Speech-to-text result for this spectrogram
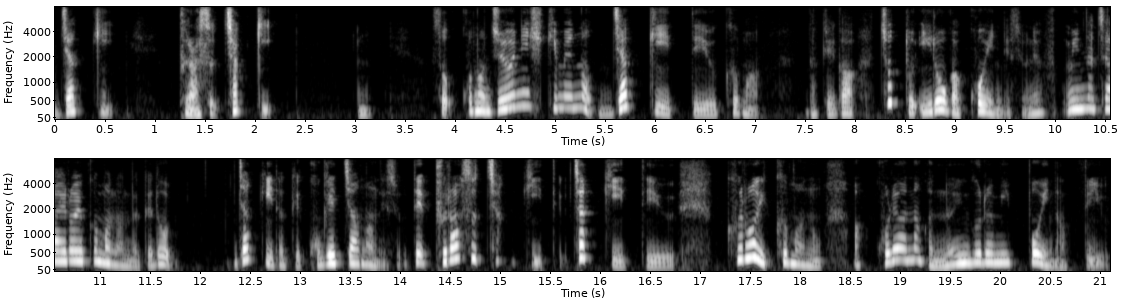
ジャッキー、プラスチャッキー。うん、そうこの12匹目のジャッキーっていうクマだけがちょっと色が濃いんですよね。みんな茶色いクマなんだけどジャッキーだけ焦げ茶なんですよ。でプラスチャッキーっていうチャッキーっていう黒いクマのあこれはなんかぬいぐるみっぽいなっていう。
